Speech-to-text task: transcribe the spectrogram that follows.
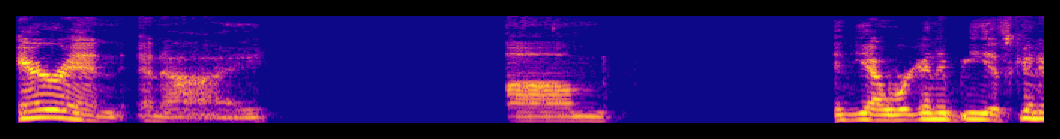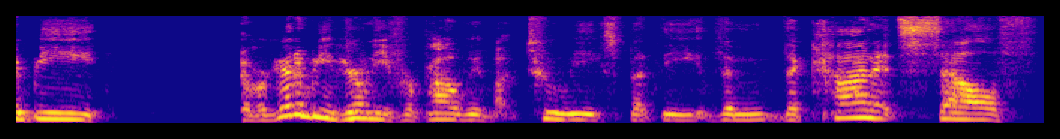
Aaron and I. Um, and yeah, we're going to be. It's going to be. We're going to be in Germany for probably about two weeks, but the the the con itself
